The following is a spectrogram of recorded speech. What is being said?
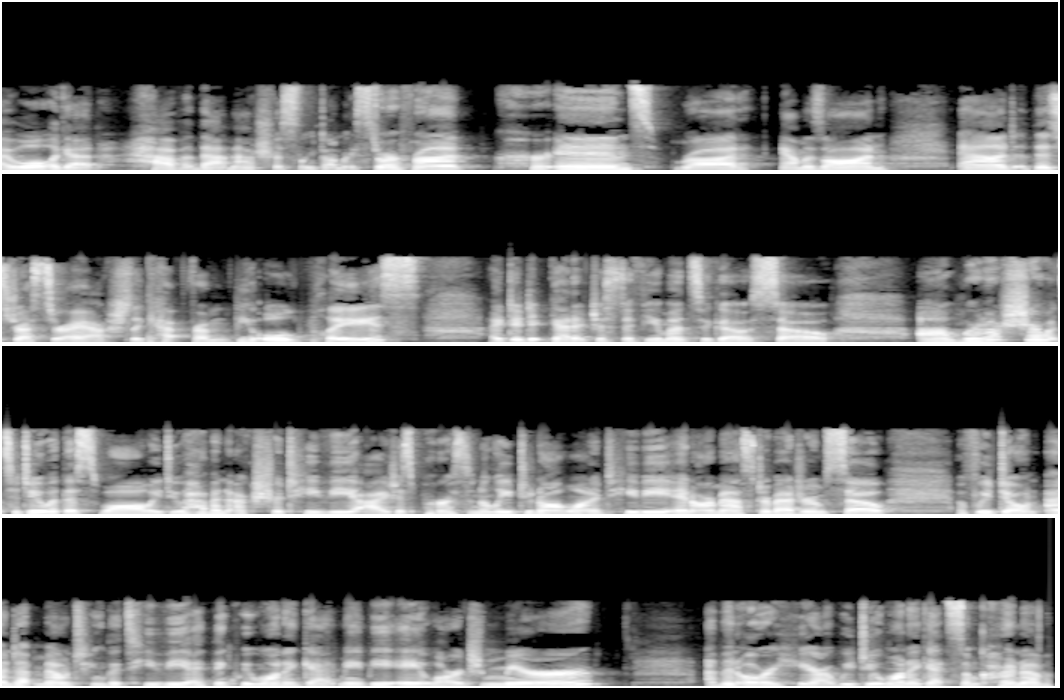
I will again have that mattress linked on my storefront curtains, rod, Amazon, and this dresser I actually kept from the old place. I did get it just a few months ago, so um, we're not sure what to do with this wall. We do have an extra TV. I just personally do not want a TV in our master bedroom. So if we don't end up mounting the TV, I think we want to get maybe a large mirror. And then over here, we do want to get some kind of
